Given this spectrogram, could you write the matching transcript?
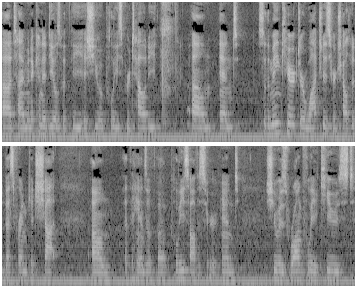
uh, time, and it kind of deals with the issue of police brutality. Um, and so the main character watches her childhood best friend get shot um, at the hands of a police officer, and she was wrongfully accused.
